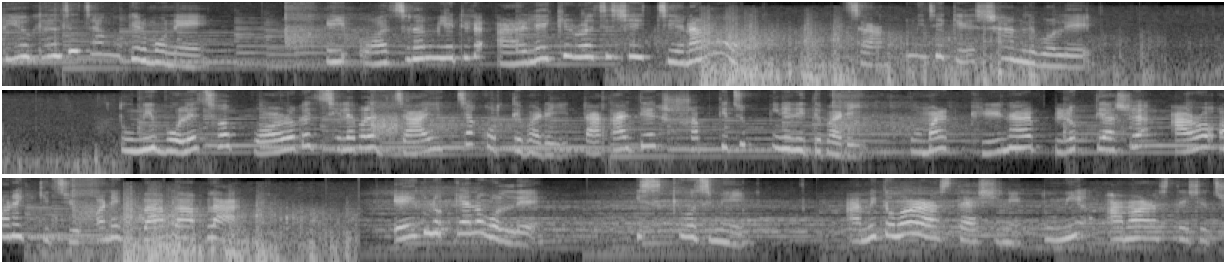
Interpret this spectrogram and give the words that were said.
ঢেউ খেলছে চাঙ্কুকের মনে। এই অচেনা মেয়েটির আড়ালে কি রয়েছে সেই চেনা মুখ? চাঙ্কু নিজেকে সামনে বলে, তুমি বলেছ বড়লোকের ছেলেবেলা যা ইচ্ছা করতে পারি, টাকা দিয়ে সব কিছু কিনে নিতে পারি। তোমার ঘৃণা বিরক্তি আসলে আরও অনেক কিছু, অনেক বা ব্লা ব্লা এইগুলো কেন বললে? এক্সকিউজ মি আমি তোমার রাস্তায় আসিনি, তুমি আমার রাস্তায় এসেছ।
